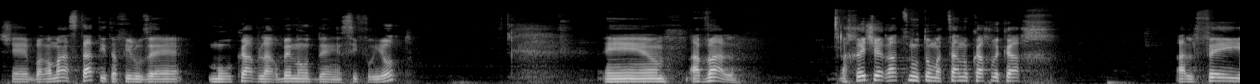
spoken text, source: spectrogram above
שברמה הסטטית אפילו זה מורכב להרבה מאוד ספריות אבל אחרי שהרצנו אותו מצאנו כך וכך אלפי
